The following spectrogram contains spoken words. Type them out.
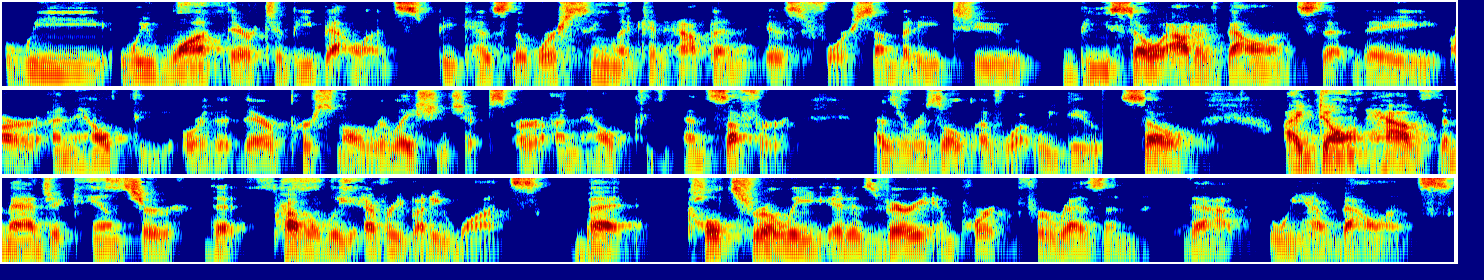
we we want there to be balance because the worst thing that can happen is for somebody to be so out of balance that they are unhealthy or that their personal relationships are unhealthy and suffer as a result of what we do. So I don't have the magic answer that probably everybody wants, but culturally, it is very important for resin that we have balance.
